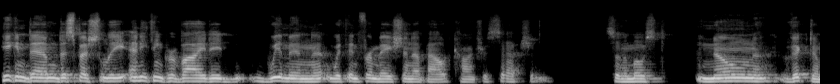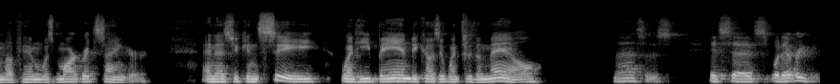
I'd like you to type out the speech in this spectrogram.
He condemned especially anything provided women with information about contraception. So the most known victim of him was Margaret Sanger. And as you can see, when he banned because it went through the mail masses, it says what every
